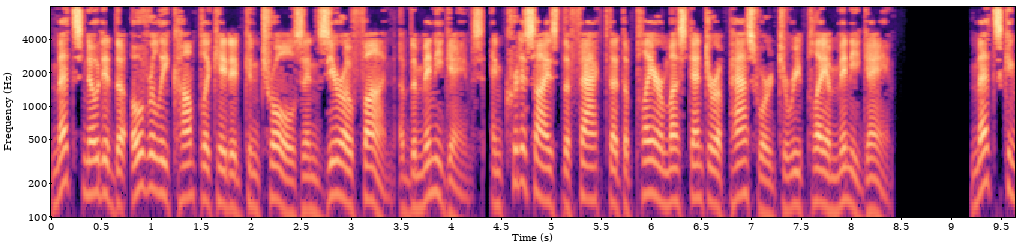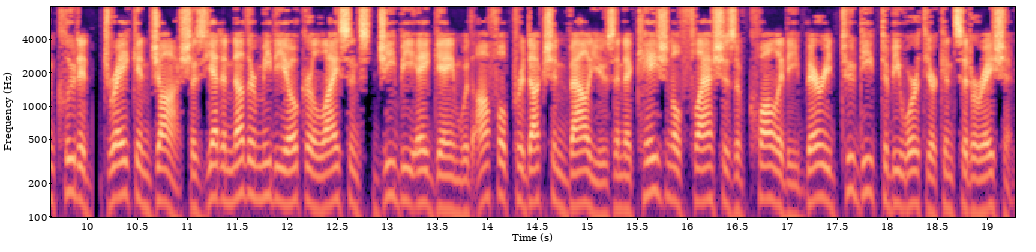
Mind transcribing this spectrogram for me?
Metts noted the overly complicated controls and zero fun of the minigames, and criticized the fact that the player must enter a password to replay a mini-game. Metts concluded, Drake and Josh is yet another mediocre licensed GBA game with awful production values and occasional flashes of quality buried too deep to be worth your consideration.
